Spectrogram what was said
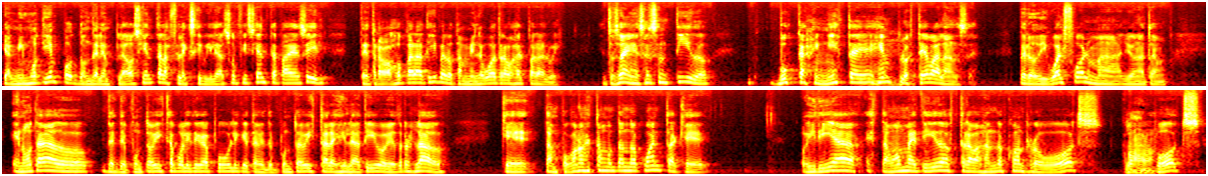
Y al mismo tiempo, donde el empleado siente la flexibilidad suficiente para decir, te trabajo para ti, pero también le voy a trabajar para Luis. Entonces, en ese sentido, buscas en este ejemplo este balance. Pero de igual forma, Jonathan, he notado desde el punto de vista política pública y desde el punto de vista legislativo y otros lados, que tampoco nos estamos dando cuenta que hoy día estamos metidos trabajando con robots, Claro. con bots,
